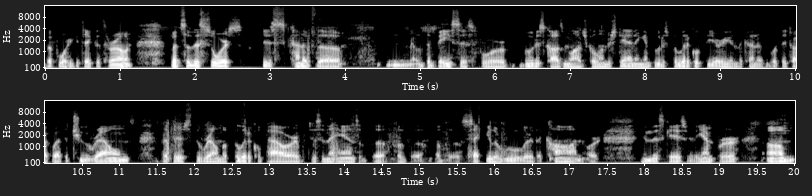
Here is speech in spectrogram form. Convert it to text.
before he could take the throne. But so this source is kind of the you know, the basis for Buddhist cosmological understanding and Buddhist political theory and the kind of what they talk about the two realms. That there's the realm of political power, which is in the hands of the of the of the secular ruler, the Khan, or in this case, or the emperor. Um,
